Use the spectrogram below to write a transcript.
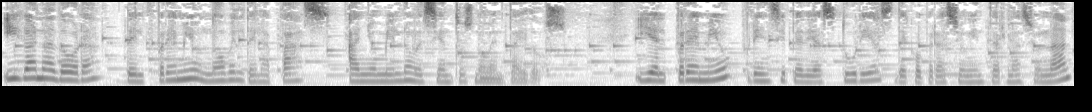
y ganadora del Premio Nobel de la Paz año 1992 y el Premio Príncipe de Asturias de Cooperación Internacional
